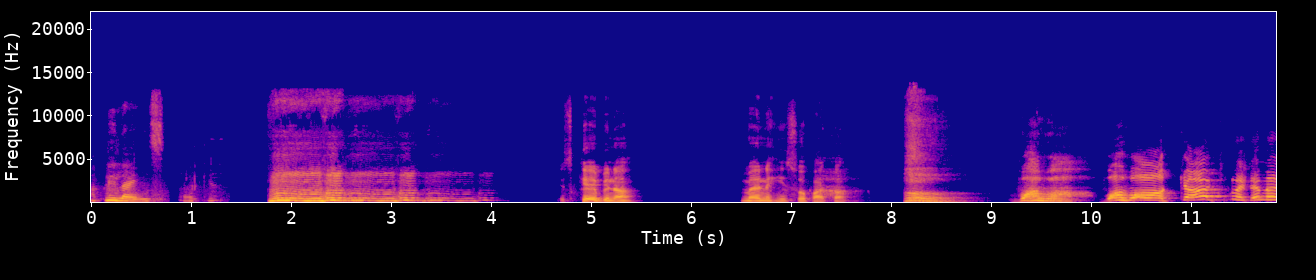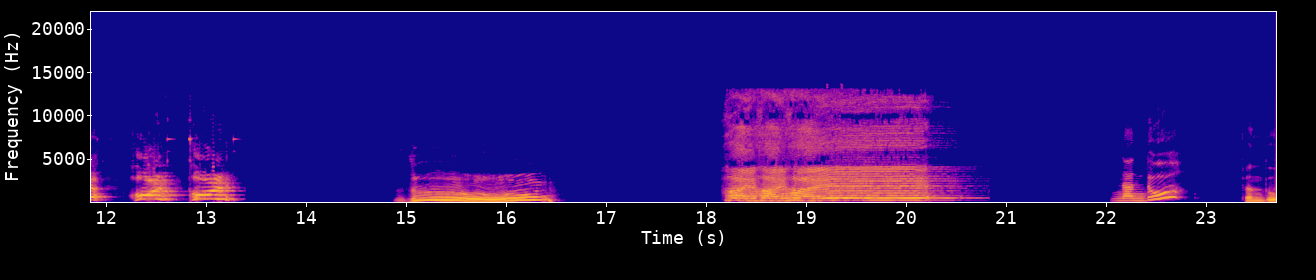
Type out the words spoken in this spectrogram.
अपनी लाइंस और क्या? इसके बिना मैं नहीं सो पाता हूँ। वाह वाह वाह वाह क्या एक्सप्रेशन है? Hold hold zoom hi hi hi Nandu? Chandu?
